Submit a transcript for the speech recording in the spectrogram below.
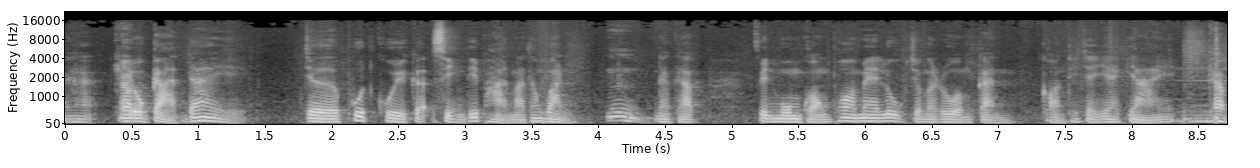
นะฮะครับมีโอกาสได้เจอพูดคุยกับสิ่งที่ผ่านมาทั้งวันอืมนะครับ เป็นมุมของพ่อแม่ลูกจะมารวมกันก่อนที่จะแยกย้ายครับ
